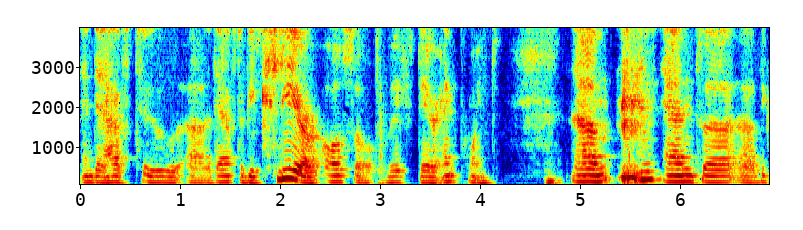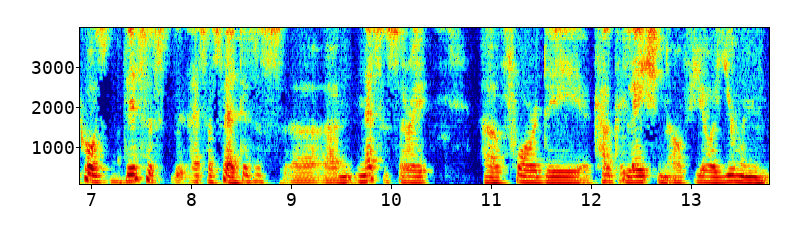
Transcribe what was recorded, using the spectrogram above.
and they have to uh, they have to be clear also with their endpoint. Um, and uh, uh, because this is, as I said, this is uh, uh, necessary uh, for the calculation of your human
